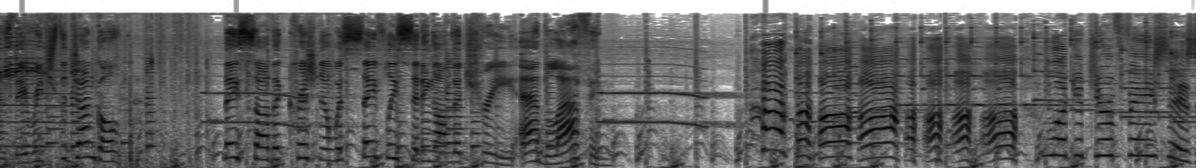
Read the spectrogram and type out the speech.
As they reached the jungle, they saw that Krishna was safely sitting on the tree and laughing. Look at your faces!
